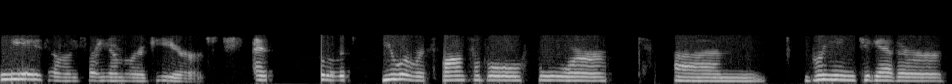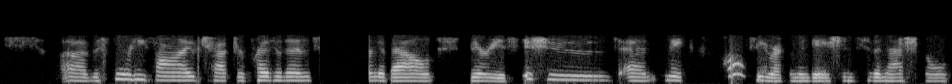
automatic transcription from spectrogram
liaison for a number of years, and you were responsible for um, bringing together uh, the 45 chapter presidents about various issues and make policy recommendations to the National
